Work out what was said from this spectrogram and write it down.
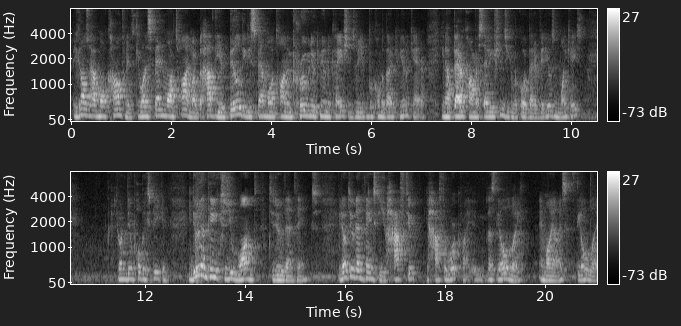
But you can also have more confidence. Do you want to spend more time or have the ability to spend more time improving your communication so you can become a better communicator? You can have better conversations. You can record better videos, in my case. You want to do public speaking. You do them things because you want to do them things. You don't do them things because you have to. You have to work right. That's the old way, in my eyes. It's the old way.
